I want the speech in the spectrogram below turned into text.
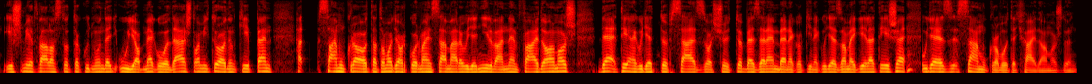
és miért választottak úgymond egy újabb megoldást, ami tulajdonképpen hát számukra, tehát a magyar kormány számára ugye nyilván nem fájdalmas, de tényleg ugye több száz, vagy sőt több ezer embernek, akinek ugye ez a megéletése, ugye ez számukra volt egy fájdalmas döntés.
